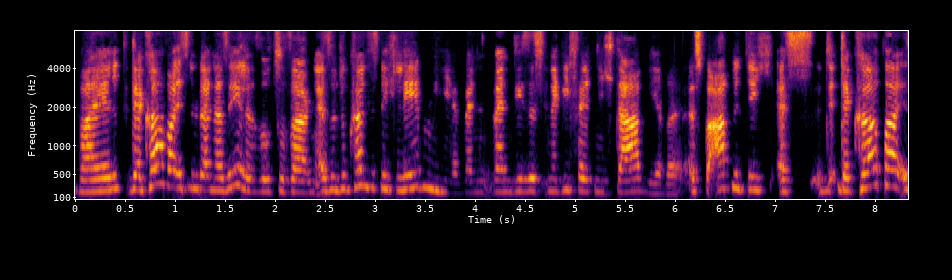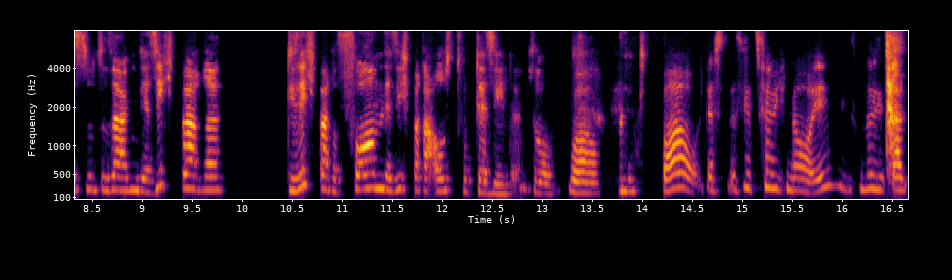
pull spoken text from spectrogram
Weil der Körper ist in deiner Seele sozusagen. Also du könntest nicht leben hier, wenn, wenn dieses Energiefeld nicht da wäre. Es beatmet dich, es, der Körper ist sozusagen der sichtbare die sichtbare Form, der sichtbare Ausdruck der Seele. So. Wow. Und wow, das, das ist jetzt für mich neu. Das muss ich grad,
